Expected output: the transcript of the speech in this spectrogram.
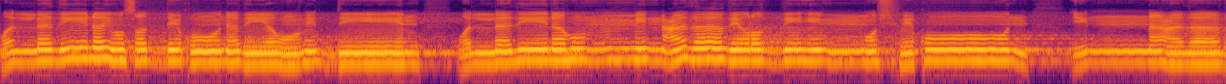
والذين يصدقون بيوم الدين والذين هم من عذاب ربهم مشفقون إن عذاب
